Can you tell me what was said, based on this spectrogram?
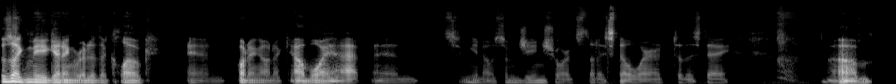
It was like me getting rid of the cloak and putting on a cowboy hat and you know some jean shorts that I still wear to this day. Um,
